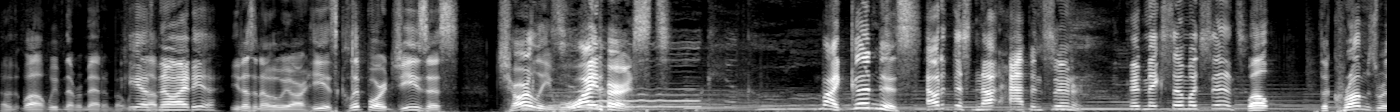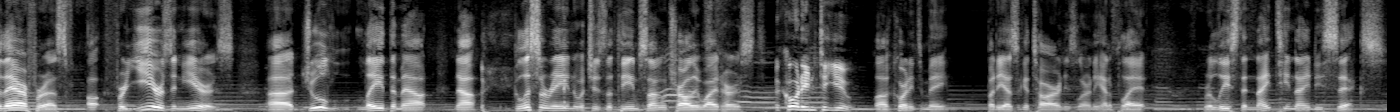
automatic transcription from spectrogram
Of, well, we've never met him, but we He has love no him. idea. He doesn't know who we are. He is Clipboard Jesus, Charlie Whitehurst. My goodness. How did this not happen sooner? It makes so much sense. Well, the crumbs were there for us uh, for years and years. Uh, Jewel laid them out. Now, Glycerine, which is the theme song of Charlie Whitehurst, According to you. well, according to me, but he has a guitar and he's learning how to play it, released in 1996,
